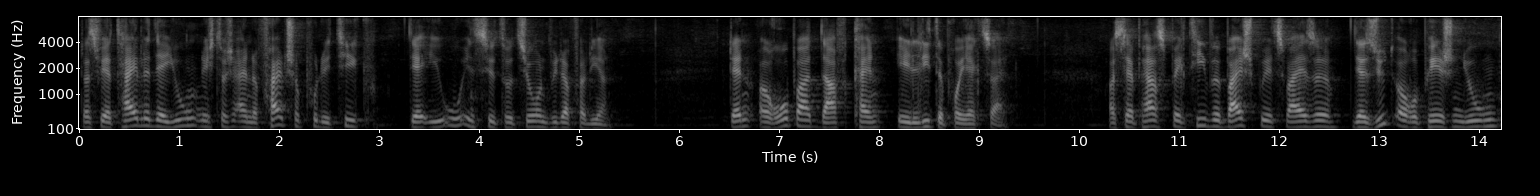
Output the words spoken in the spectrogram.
dass wir Teile der Jugend nicht durch eine falsche Politik der EU-Institutionen wieder verlieren. Denn Europa darf kein Eliteprojekt sein. Aus der Perspektive beispielsweise der südeuropäischen Jugend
